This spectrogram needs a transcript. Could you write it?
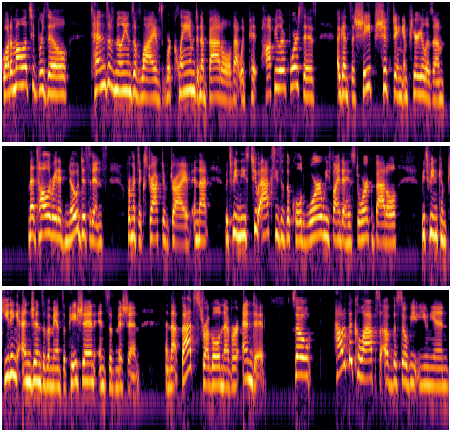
Guatemala to Brazil, tens of millions of lives were claimed in a battle that would pit popular forces against a shape shifting imperialism that tolerated no dissidence from its extractive drive. And that between these two axes of the Cold War, we find a historic battle between competing engines of emancipation and submission and that that struggle never ended. So, how did the collapse of the Soviet Union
